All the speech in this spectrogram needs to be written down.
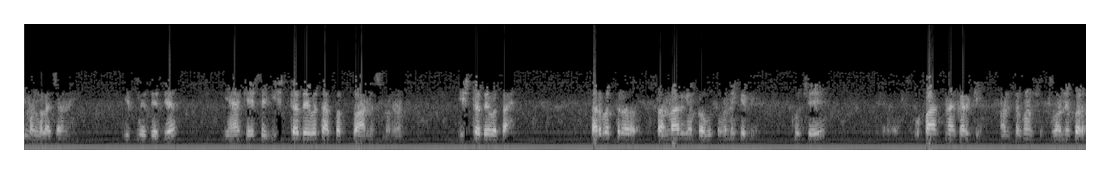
मंगलाचरण है इसलिए देते यहाँ कैसे इष्ट देवता तत्व स्मरण? इष्ट देवता है। सर्वत्र सन्मार्ग में प्रभुत्व होने के लिए कुछ उपासना करके अंतगुण शुद्ध होने पर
